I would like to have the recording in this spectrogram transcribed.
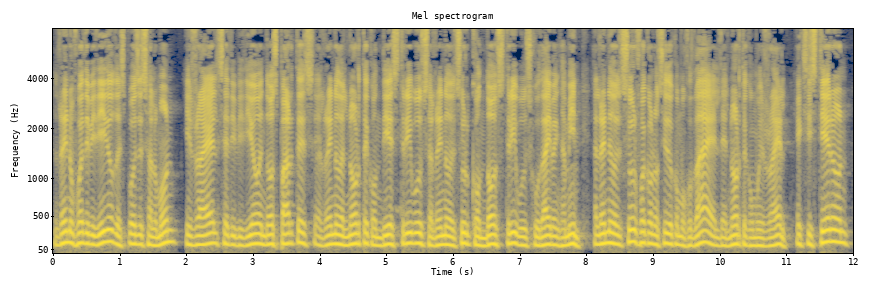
El reino fue dividido después de Salomón. Israel se dividió en dos partes, el reino del norte con diez tribus, el reino del sur con dos tribus, Judá y Benjamín. El reino del sur fue conocido como Judá, el del norte como Israel. Existieron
